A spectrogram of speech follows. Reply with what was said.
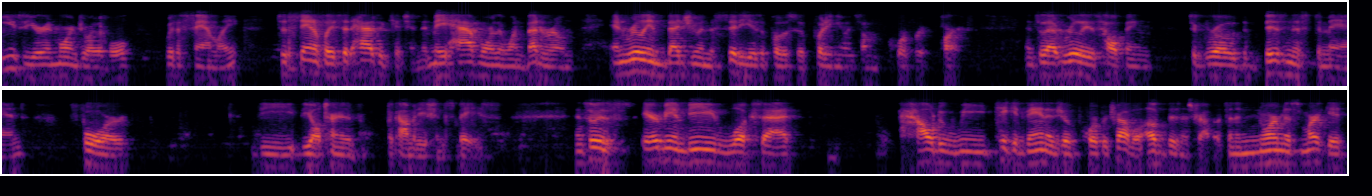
easier and more enjoyable with a family to stay in a place that has a kitchen, that may have more than one bedroom, and really embed you in the city as opposed to putting you in some corporate park. And so that really is helping to grow the business demand for the, the alternative accommodation space. And so as Airbnb looks at how do we take advantage of corporate travel, of business travel, it's an enormous market,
